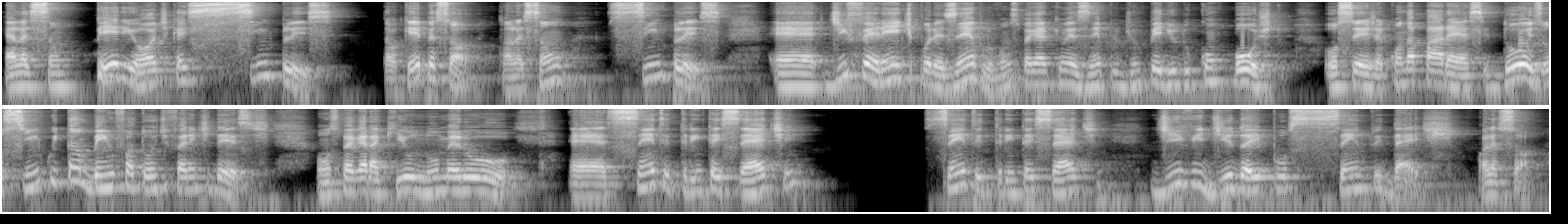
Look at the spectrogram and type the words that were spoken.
elas são periódicas simples. Tá ok, pessoal? Então, elas são simples. É, diferente, por exemplo, vamos pegar aqui um exemplo de um período composto. Ou seja, quando aparece 2 ou 5 e também um fator diferente desses. Vamos pegar aqui o número é, 137, 137 dividido aí por 110. Olha só.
